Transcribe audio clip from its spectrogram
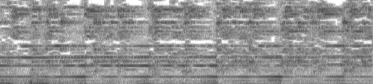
Thank you.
